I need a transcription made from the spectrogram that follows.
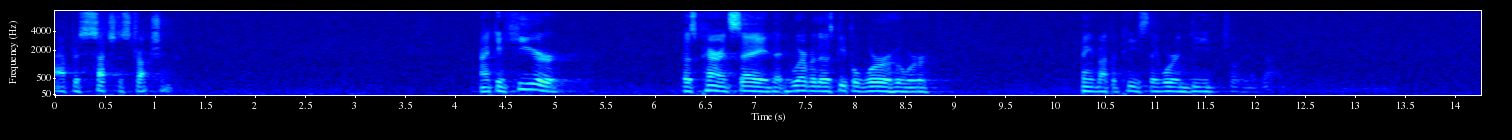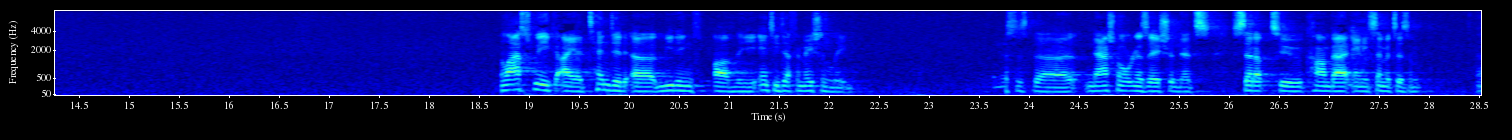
after such destruction. I can hear those parents say that whoever those people were who were thinking about the peace, they were indeed children Last week, I attended a meeting of the Anti Defamation League. And this is the national organization that's set up to combat anti Semitism uh,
